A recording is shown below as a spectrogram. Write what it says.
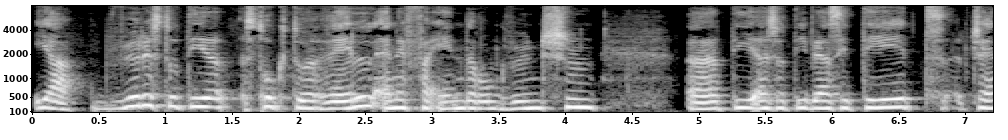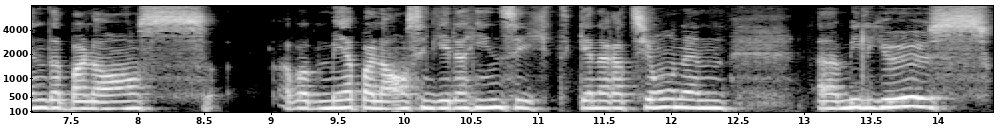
Ja, würdest du dir strukturell eine Veränderung wünschen? Äh, die also Diversität, Gender Balance, aber mehr Balance in jeder Hinsicht, Generationen, äh, Milieus,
